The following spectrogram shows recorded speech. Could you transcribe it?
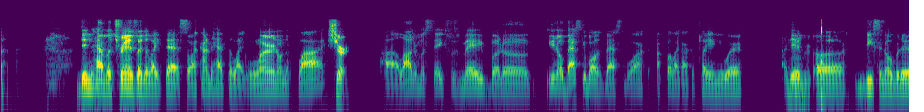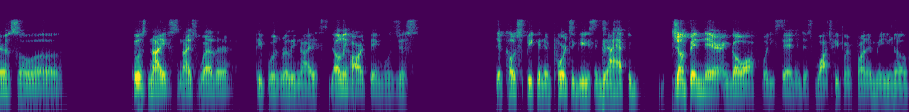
didn't have a translator like that. So I kind of had to like learn on the fly. Sure. Uh, a lot of mistakes was made, but uh, you know, basketball is basketball. I, I felt like I could play anywhere. I did uh decent over there, so uh, it was nice, nice weather. People was really nice. The only hard thing was just the coach speaking in Portuguese, and then I have to jump in there and go off what he said and just watch people in front of me, you know.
